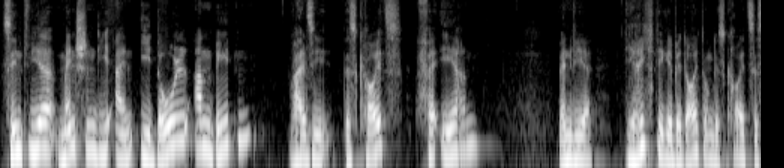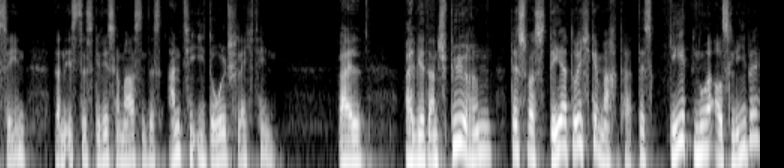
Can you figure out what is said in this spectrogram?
Sind wir Menschen, die ein Idol anbeten, weil sie das Kreuz verehren? Wenn wir die richtige Bedeutung des Kreuzes sehen, dann ist es gewissermaßen das Anti-Idol schlechthin. Weil, weil wir dann spüren, das, was der durchgemacht hat, das geht nur aus Liebe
